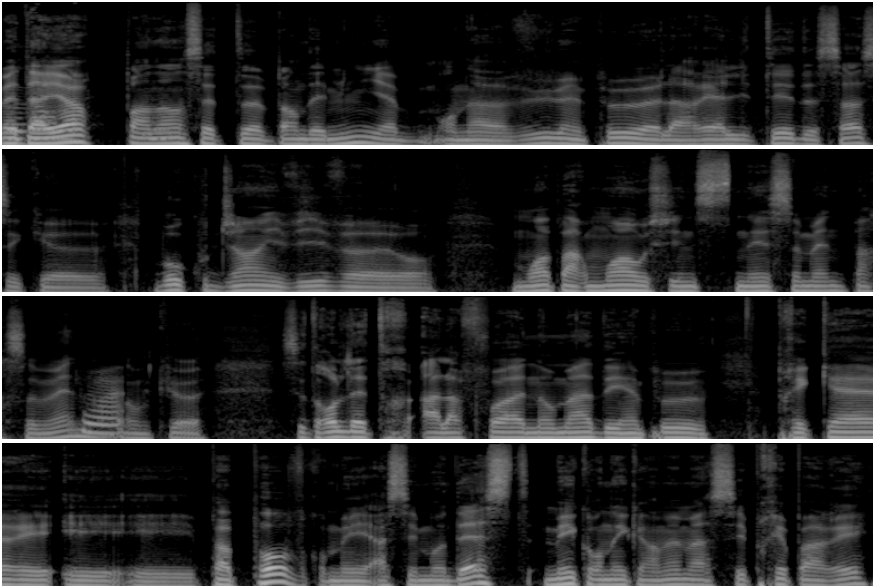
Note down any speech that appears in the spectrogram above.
Mais d'ailleurs, pendant cette euh, pandémie, on a vu un peu la réalité de ça, c'est que beaucoup de gens ils vivent euh, mois par mois ou semaine par semaine. Ouais. Donc euh, c'est drôle d'être à la fois nomade et un peu précaire et, et- et pas pauvre, mais assez modeste, mais qu'on est quand même assez préparé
